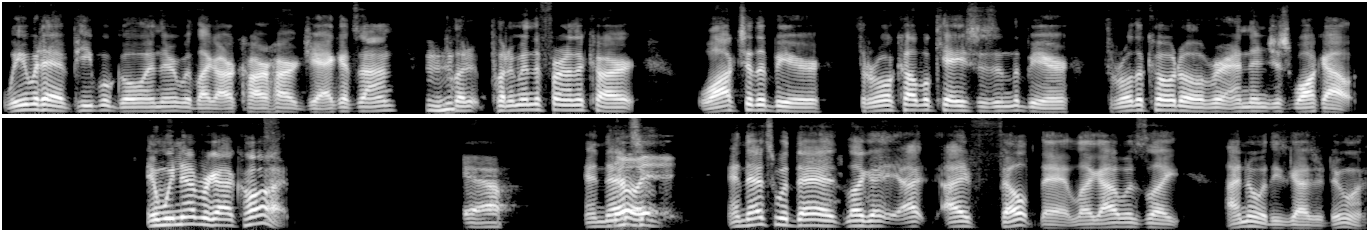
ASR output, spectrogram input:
we would have people go in there with like our Carhartt jackets on, Mhm. put it put them in the front of the cart, walk to the beer, throw a couple cases in the beer, throw the coat over, and then just walk out. And we never got caught. yeah, And no, that's it- and that's what that like I, I I felt that like I was like I know what these guys are doing.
